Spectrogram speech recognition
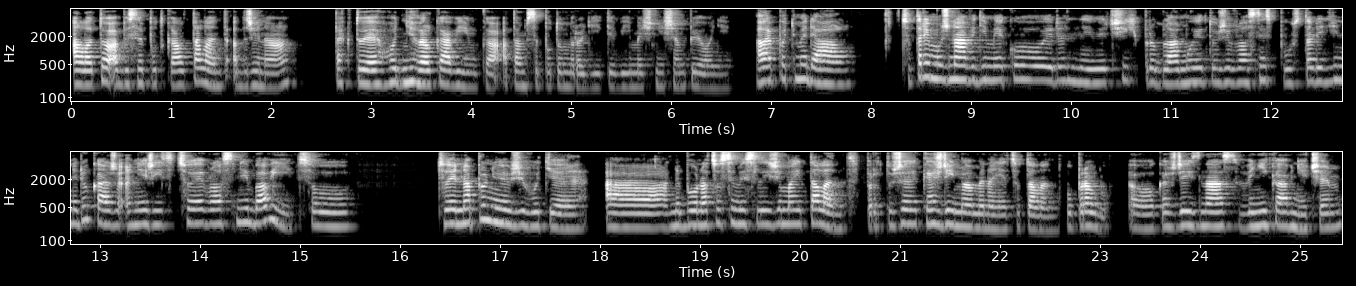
Ale to, aby se potkal talent a dřina, tak to je hodně velká výjimka a tam se potom rodí ty výjimeční šampioni. Ale pojďme dál. Co tady možná vidím jako jeden z největších problémů je to, že vlastně spousta lidí nedokáže ani říct, co je vlastně baví, co, co je naplňuje v životě a nebo na co si myslí, že mají talent, protože každý máme na něco talent, opravdu. Každý z nás vyniká v něčem.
